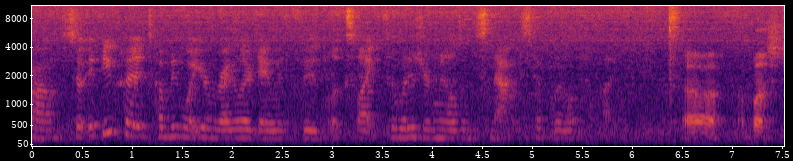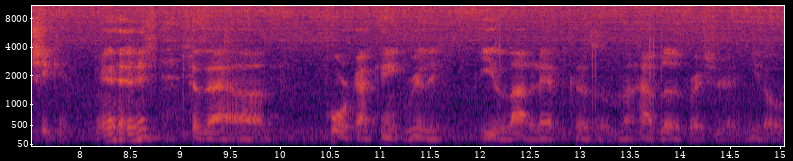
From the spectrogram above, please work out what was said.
Um, so if you could tell me what your regular day with food looks like. So what does your meals and snacks typically look like? Uh, a bunch of chicken. Because I uh, pork, I can't really eat a lot of that because of my high blood pressure and you know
